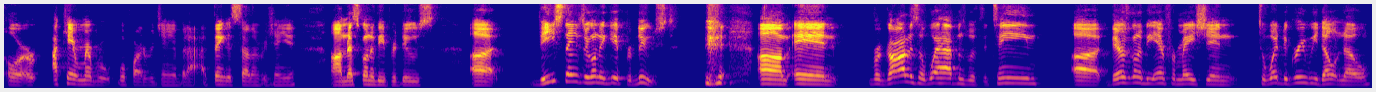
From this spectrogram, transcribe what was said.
or I can't remember what part of Virginia, but I think it's Southern Virginia. Um, that's going to be produced. Uh, these things are going to get produced. um, and regardless of what happens with the team, uh, there's going to be information to what degree we don't know,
